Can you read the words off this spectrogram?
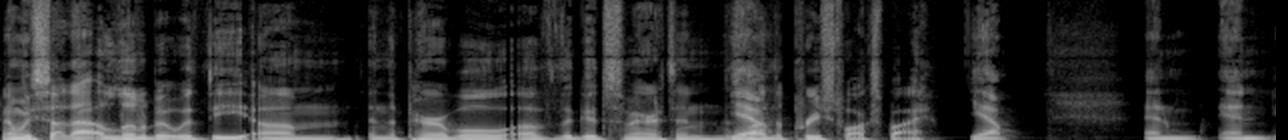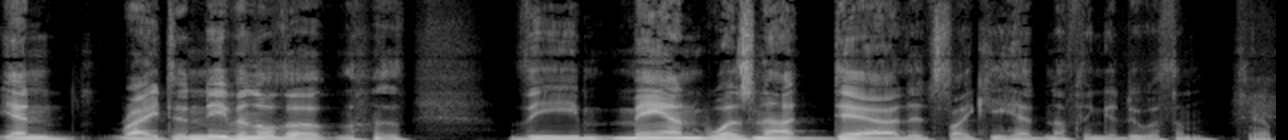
And we saw that a little bit with the um in the parable of the Good Samaritan. Yeah. the priest walks by. Yep. And and and right. And even though the the man was not dead, it's like he had nothing to do with him. Yep.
